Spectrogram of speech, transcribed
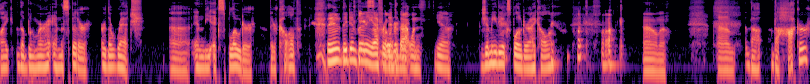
like the Boomer and the Spitter, or the Retch, uh, and the Exploder. They're called. They they didn't The put any effort into that one. Yeah, Jimmy the Exploder, I call him. What the fuck? I don't know. Um, the the Hocker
